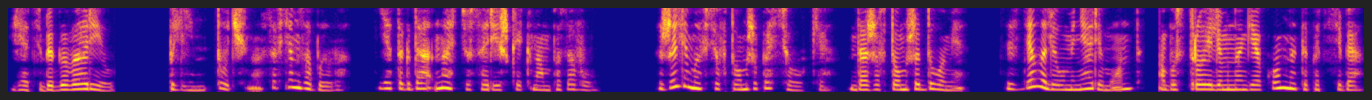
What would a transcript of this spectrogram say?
Я тебе говорил». «Блин, точно, совсем забыла. Я тогда Настю с Аришкой к нам позову». Жили мы все в том же поселке, даже в том же доме, Сделали у меня ремонт, обустроили многие комнаты под себя,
